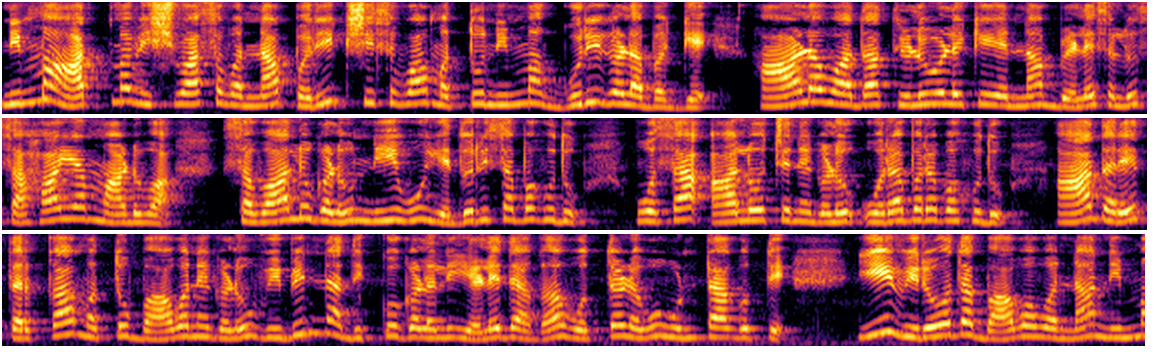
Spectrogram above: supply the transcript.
ನಿಮ್ಮ ಆತ್ಮವಿಶ್ವಾಸವನ್ನು ಪರೀಕ್ಷಿಸುವ ಮತ್ತು ನಿಮ್ಮ ಗುರಿಗಳ ಬಗ್ಗೆ ಆಳವಾದ ತಿಳುವಳಿಕೆಯನ್ನು ಬೆಳೆಸಲು ಸಹಾಯ ಮಾಡುವ ಸವಾಲುಗಳು ನೀವು ಎದುರಿಸಬಹುದು. ಹೊಸ ಆಲೋಚನೆಗಳು ಹೊರಬರಬಹುದು. ಆದರೆ ತರ್ಕ ಮತ್ತು ಭಾವನೆಗಳು ವಿಭಿನ್ನ ದಿಕ್ಕುಗಳಲ್ಲಿ ಎಳೆದಾಗ ಒತ್ತಡವು ಉಂಟಾಗುತ್ತೆ. ಈ ವಿರೋಧ ಭಾವವನ್ನು ನಿಮ್ಮ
